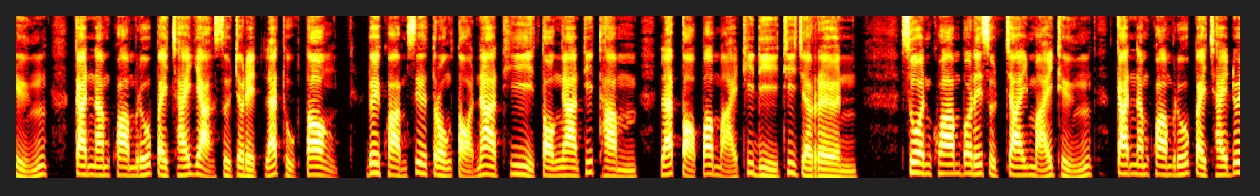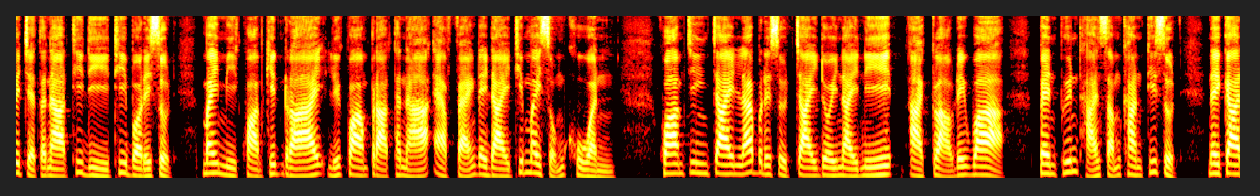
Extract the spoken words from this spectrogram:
ถึง การนำความรู้ไปใช้อย่างสุจริตและถูกต้อง ด้วยความซื่อตรงต่อหน้าที่ต่องานที่ทำและต่อเป้าหมายที่ดีที่เจริญ ส่วนความบริสุทธิ์ใจหมายถึง การนำความรู้ไปใช้ด้วยเจตนาที่ดีที่บริสุทธิ์ ไม่มีความคิดร้าย หรือความปรารถนาแอบแฝงใด ๆ ที่ไม่สมควร ความจริงใจและบริสุทธิ์ใจโดยในนี้อาจกล่าวได้ว่า เป็นพื้นฐานสำคัญที่สุด ในการ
